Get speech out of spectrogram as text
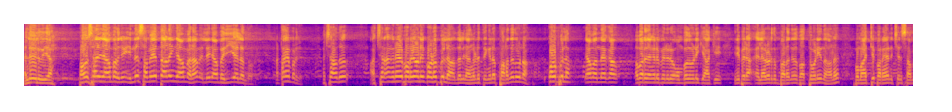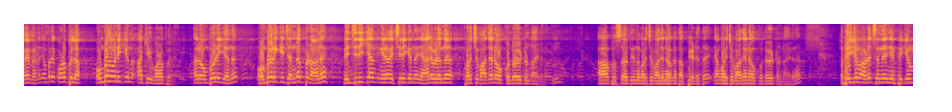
ഹല്ലേ ലൂയ അവസാനം ഞാൻ പറഞ്ഞു ഇന്ന സമയത്താണെങ്കിൽ ഞാൻ വരാം. അല്ലേ ഞാൻ വരികയല്ലെന്നോ കട്ടായം പറഞ്ഞു. പക്ഷെ അത് അച്ഛൻ അങ്ങനെ പറയുകയാണെങ്കിൽ കുഴപ്പമില്ല. അതല്ല ഞങ്ങളുടെ അടുത്ത് ഇങ്ങനെ പറഞ്ഞതുകൊണ്ടാണ് കുഴപ്പമില്ല. ഞാൻ വന്നേക്കാം. അത് പറഞ്ഞ് അങ്ങനെ പിന്നെ ഒരു ഒമ്പത് മണിക്ക് ആക്കി ഇനിയിപ്പോൾ എല്ലാവരോടും പറഞ്ഞത് പത്ത് മണി എന്നാണ് അപ്പോൾ മാറ്റി പറയാൻ ഇച്ചിരി സമയം വേണം. ഞാൻ പറയും കുഴപ്പമില്ല. ഒമ്പത് മണിക്ക് ആക്കി കുഴപ്പമില്ല. അങ്ങനെ ഒമ്പത് മണിക്ക് എന്ന് ഒമ്പത് മണിക്ക് ചെന്നപ്പോഴാണ് വെഞ്ചിരിക്കാൻ ഇങ്ങനെ വെച്ചിരിക്കുന്നത്. ഞാൻ ഇവിടുന്ന് കുറച്ച് വചനമൊക്കെ കൊണ്ടുപോയിട്ടുണ്ടായിരുന്നു. ആ പുസ്തകത്തിൽ നിന്ന് കുറച്ച് വചനമൊക്കെ തപ്പിയെടുത്ത് ഞാൻ കുറച്ച് വചനമൊക്കെ കൊണ്ടുപോയിട്ടുണ്ടായിരുന്നു. അപ്പോഴേക്കും അവിടെ ചെന്ന് കഴിഞ്ഞപ്പോഴേക്കും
